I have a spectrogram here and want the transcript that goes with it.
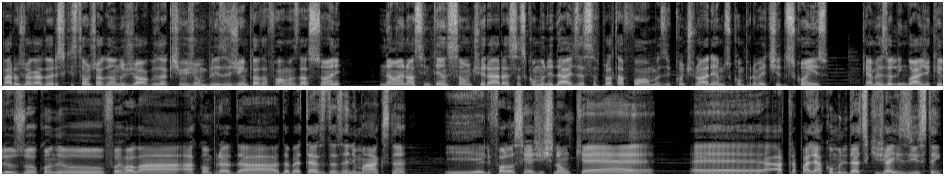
Para os jogadores que estão jogando jogos da Activision Blizzard em plataformas da Sony, não é nossa intenção tirar essas comunidades dessas plataformas e continuaremos comprometidos com isso. Que é a mesma linguagem que ele usou quando foi rolar a compra da, da Bethesda, das Animax, né? E ele falou assim: a gente não quer é, atrapalhar comunidades que já existem.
